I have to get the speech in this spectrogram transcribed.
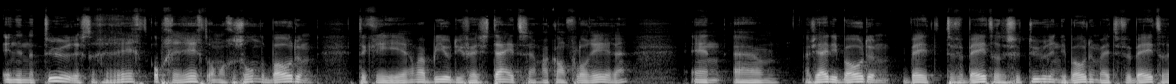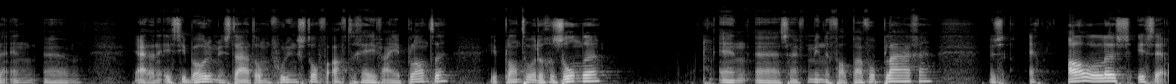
in de natuur is er gericht, op gericht om een gezonde bodem te creëren, waar biodiversiteit zeg maar, kan floreren. En um, als jij die bodem weet te verbeteren, de structuur in die bodem weet te verbeteren, en um, ja, dan is die bodem in staat om voedingsstoffen af te geven aan je planten. Je planten worden gezonder en uh, zijn minder vatbaar voor plagen. Dus echt alles is er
